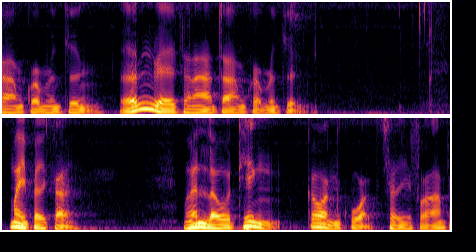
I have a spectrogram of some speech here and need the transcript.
ตามความเป็นจริง เห็นเวทนาตามความเป็นจริง ไม่ไปไกลเหมือนเราทิ้งก้อนกวดใส่ฝาผ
